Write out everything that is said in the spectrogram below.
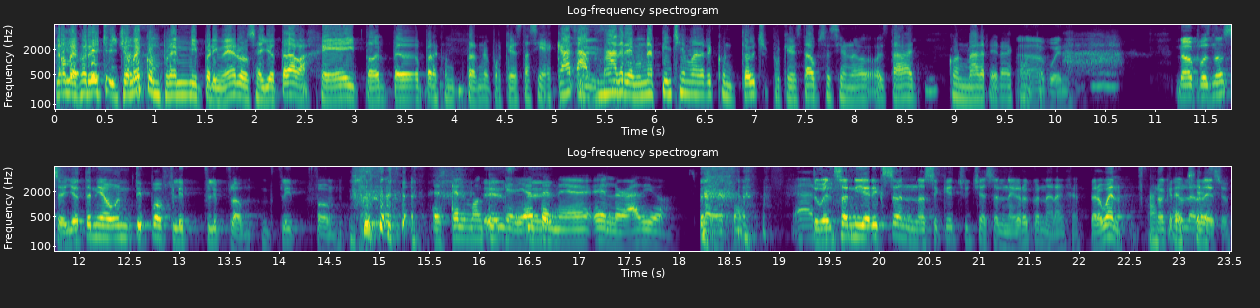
no, mejor dicho, yo me compré mi primero, o sea, yo trabajé y todo el pedo para comprarme porque esta así de cada Sí, sí. madre, una pinche madre con touch porque estaba obsesionado, estaba con madre, era como Ah, que- bueno. No, pues no sé, yo tenía un tipo flip, flip phone. Flip phone. Es que el monkey quería Este- tener el radio. Ah, Tuve el. Sony Ericsson, no sé qué chuchas, el negro con naranja. Pero bueno, no quería está hablar de eso.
